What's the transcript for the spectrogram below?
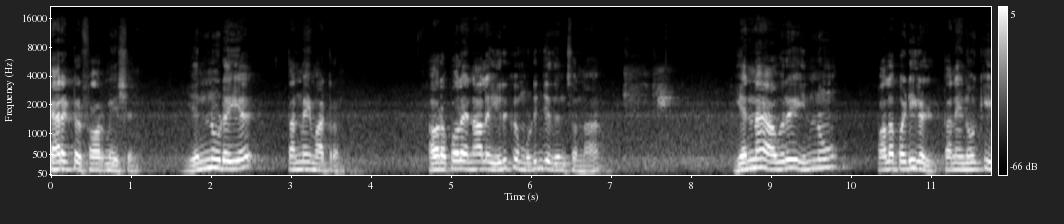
கேரக்டர் ஃபார்மேஷன் என்னுடைய தன்மை மாற்றம். அவரை போல் என்னால் இருக்க முடிஞ்சதுன்னு சொன்னால் என்ன அவர் இன்னும் பல படிகள் தன்னை நோக்கி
